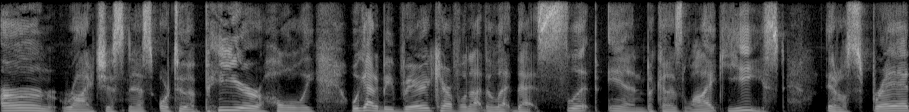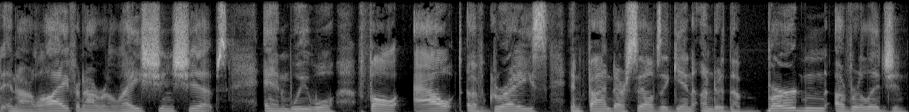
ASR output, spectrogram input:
earn righteousness or to appear holy. We got to be very careful not to let that slip in because, like yeast, it'll spread in our life and our relationships, and we will fall out of grace and find ourselves again under the burden of religion.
